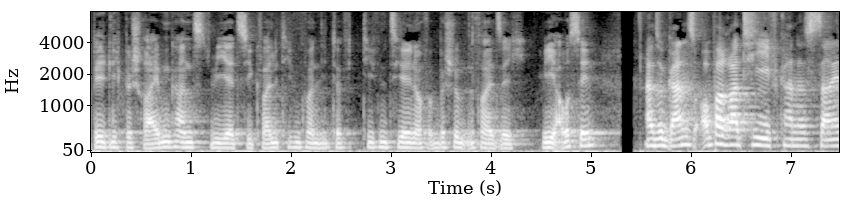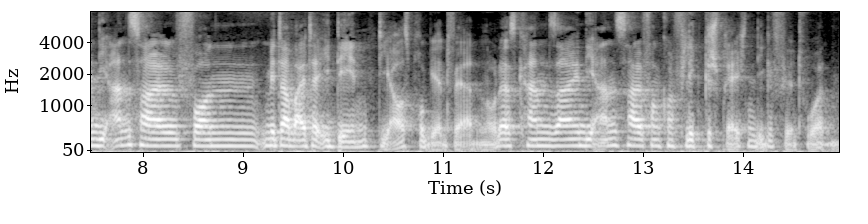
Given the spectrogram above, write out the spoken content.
bildlich beschreiben kannst, wie jetzt die qualitativen, quantitativen Ziele auf einem bestimmten Fall sich wie aussehen? Also ganz operativ kann es sein, die Anzahl von Mitarbeiterideen, die ausprobiert werden. Oder es kann sein, die Anzahl von Konfliktgesprächen, die geführt wurden.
